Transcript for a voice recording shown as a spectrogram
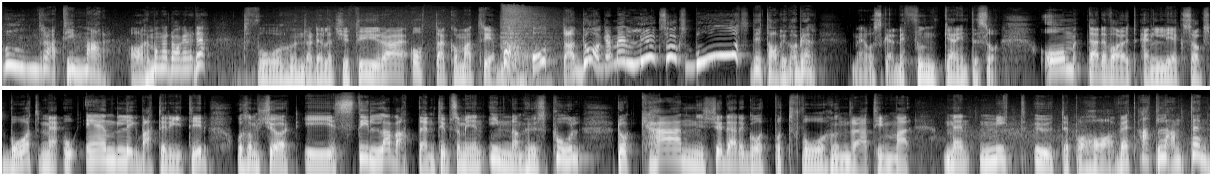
200 timmar! Ja, hur många dagar är det? 200 delat 24 är 8,3. Bara åtta dagar med en leksaksbåt! Det tar vi, Gabriel. Nej, Oskar, det funkar inte så. Om det hade varit en leksaksbåt med oändlig batteritid och som kört i stilla vatten, typ som i en inomhuspool, då kanske det hade gått på 200 timmar. Men mitt ute på havet, Atlanten,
